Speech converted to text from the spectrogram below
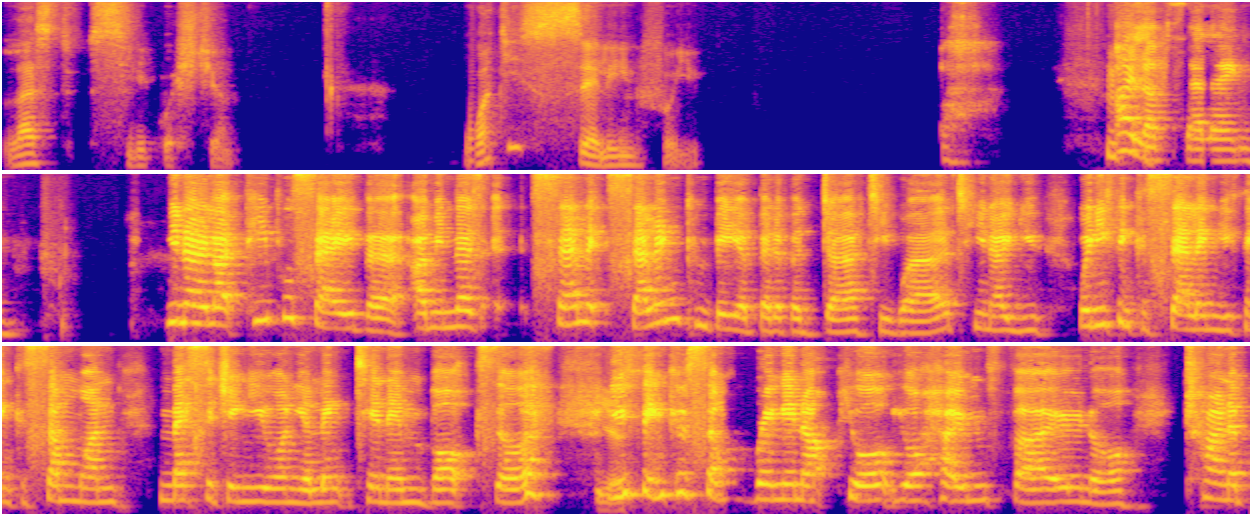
last silly question. What is selling for you? Oh, I love selling. You know, like people say that, I mean, there's sell it, selling can be a bit of a dirty word. You know, you, when you think of selling, you think of someone messaging you on your LinkedIn inbox or yes. you think of someone ringing up your, your home phone or trying to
